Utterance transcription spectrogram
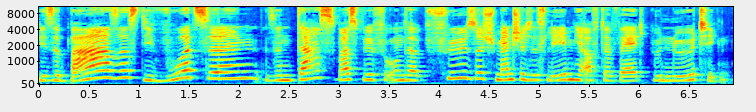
Diese Basis, die Wurzeln sind das, was wir für unser physisch-menschliches Leben hier auf der Welt benötigen.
